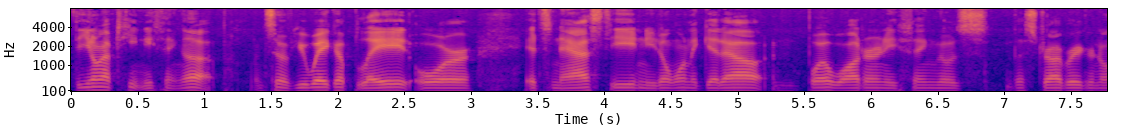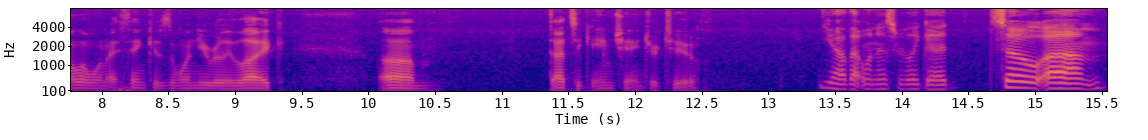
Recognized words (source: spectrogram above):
that you don't have to heat anything up, and so if you wake up late or it's nasty and you don't want to get out and boil water or anything, those the strawberry granola one I think is the one you really like. Um, that's a game changer too. Yeah, that one is really good. So, um,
